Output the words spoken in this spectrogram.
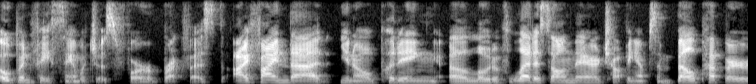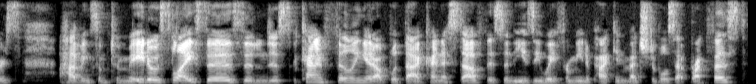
open face sandwiches for breakfast. I find that, you know, putting a load of lettuce on there, chopping up some bell peppers, having some tomato slices, and just kind of filling it up with that kind of stuff is an easy way for me to pack in vegetables at breakfast,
